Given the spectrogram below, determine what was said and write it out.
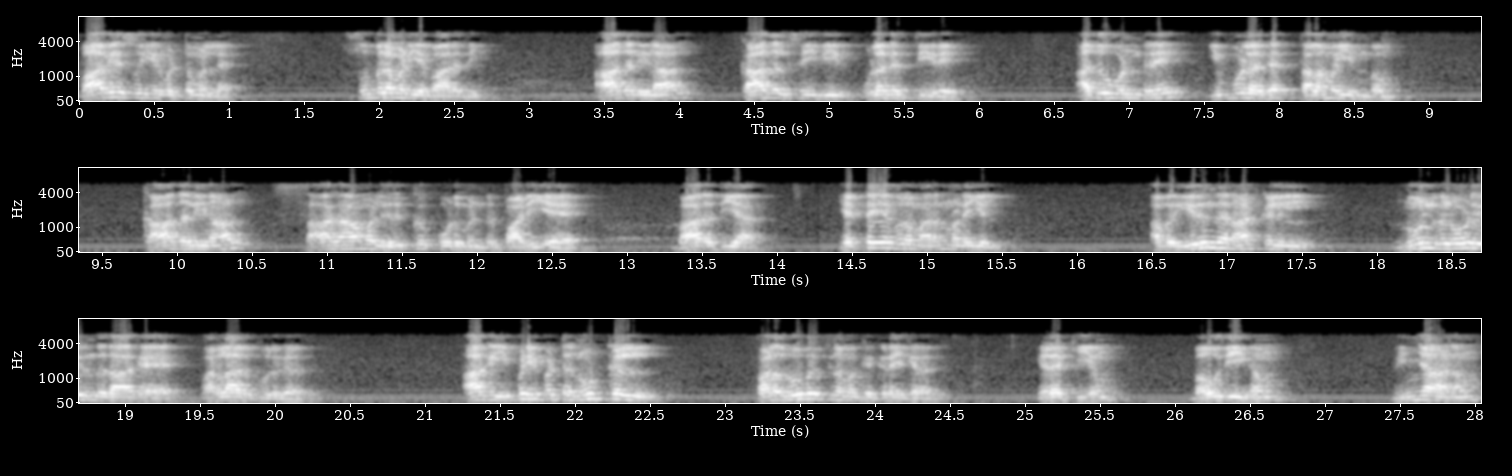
வாவேசு ஐயர் மட்டுமல்ல சுப்பிரமணிய பாரதி. ஆதலினால் காதல் செய்வீர் உலகத்தீரே. அது ஒன்றே இவ்வுலக தலைமை இன்பம் காதலினால் சாகாமல் இருக்கக்கூடும் என்று பாடிய பாரதியார் எட்டயபுரம் அரண்மனையில் அவர் இருந்த நாட்களில் நூல்களோடு இருந்ததாக வரலாறு கூறுகிறது. ஆக இப்படிப்பட்ட நூல்கள் பல ரூபத்தில் நமக்கு கிடைக்கிறது. இலக்கியம் பௌதீகம் விஞ்ஞானம்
